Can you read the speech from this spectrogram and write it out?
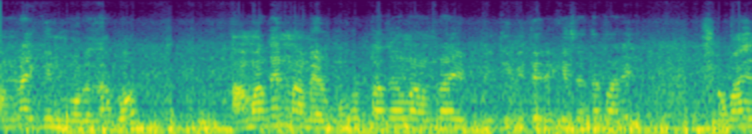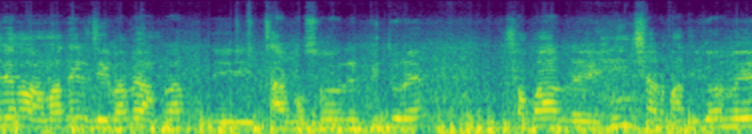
আমরা একদিন মরে যাব। আমাদের নামের মোহরটা যেন আমরা এই পৃথিবীতে রেখে যেতে পারি। সবাই যেন আমাদের যেভাবে আমরা এই চার বছরের ভিতরে সবার হিংসার বাতিঘর হয়ে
